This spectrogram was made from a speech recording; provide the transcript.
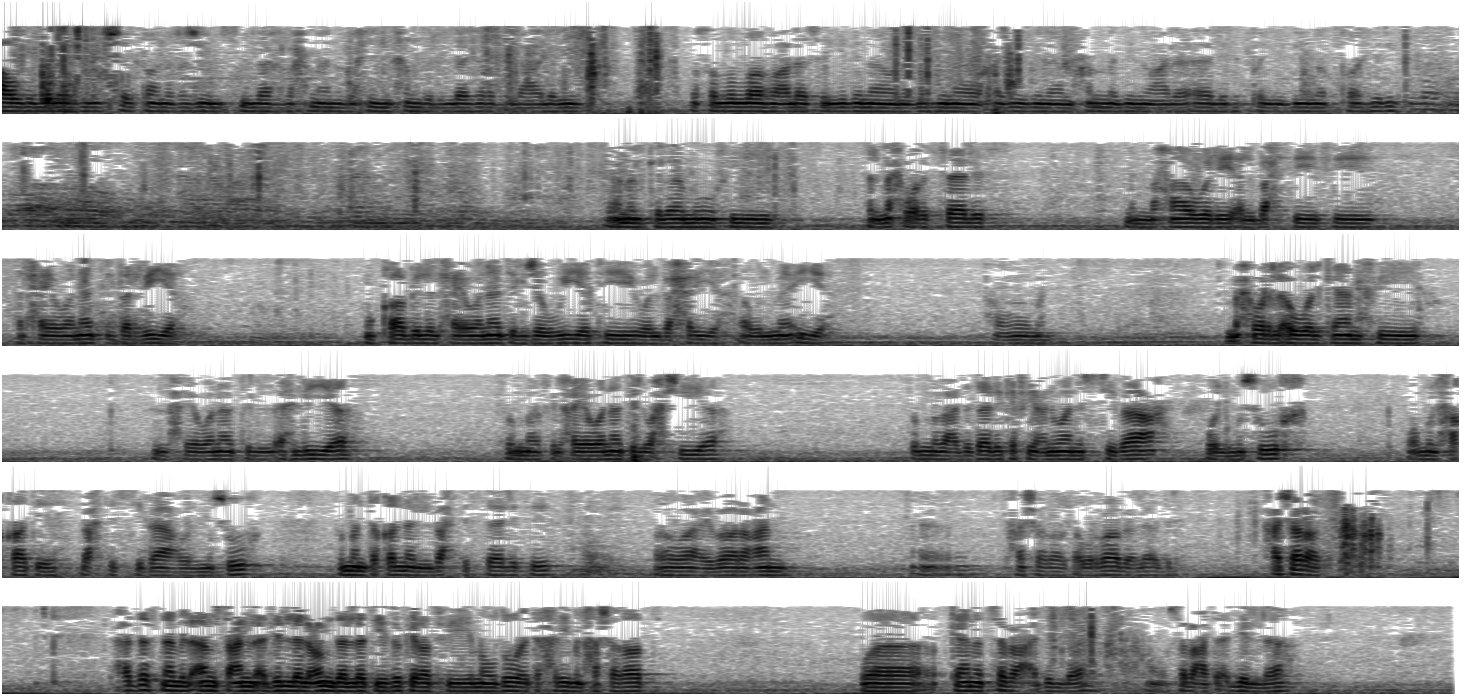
أعوذ بالله من الشيطان الرجيم. بسم الله الرحمن الرحيم. الحمد لله رب العالمين. وصلى الله على سيدنا ونبينا وحبيبنا محمد وعلى آله الطيبين الطاهرين. كان الكلام في المحور الثالث من محاور البحث في الحيوانات البرية مقابل الحيوانات الجوية والبحرية أو المائية عموما. المحور الأول كان في الحيوانات الأهلية ثم في الحيوانات الوحشية ثم بعد ذلك في عنوان السباع والمسوخ وملحقات بحث السباع والمسوخ. ثم انتقلنا للبحث الثالث وهو عبارة عن حشرات أو الرابع لا أدري. حشرات. تحدثنا بالأمس عن الأدلة العمدة التي ذكرت في موضوع تحريم الحشرات. وكانت سبع أدلة أو سبعة أدلة.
